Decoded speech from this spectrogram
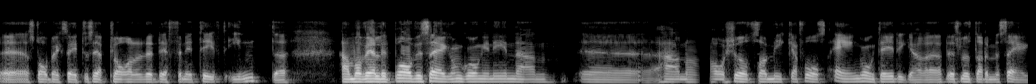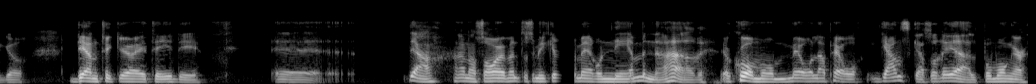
Eh, Starbucks A to Z klarade det definitivt inte. Han var väldigt bra vid segern gången innan. Eh, han har körts av Mika Fors en gång tidigare. Det slutade med seger. Den tycker jag är tidig ja, annars har jag väl inte så mycket mer att nämna här. Jag kommer att måla på ganska så rejält på många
